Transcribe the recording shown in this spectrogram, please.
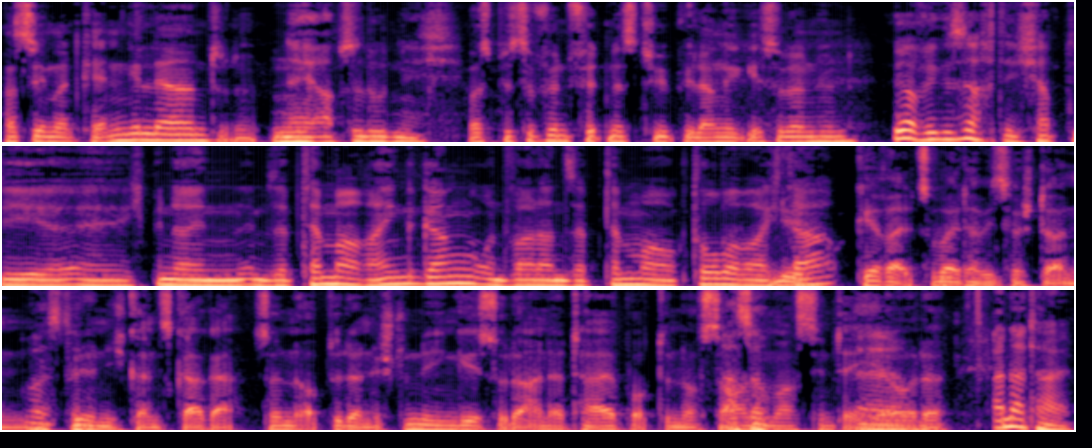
Hast du jemand kennengelernt? Oder? Nee, absolut nicht. Was bist du für ein Fitnesstyp? Wie lange gehst du dann hin? Ja, wie gesagt, ich habe die, äh, ich bin dann im September reingegangen und war dann September, Oktober war ich Nee, da. Gerald, soweit habe ich verstanden. Was ich bin denn? ja nicht ganz gaga, sondern ob du da eine Stunde hingehst oder anderthalb, ob du noch Sauna so, machst hinterher ähm, oder Anderthalb.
